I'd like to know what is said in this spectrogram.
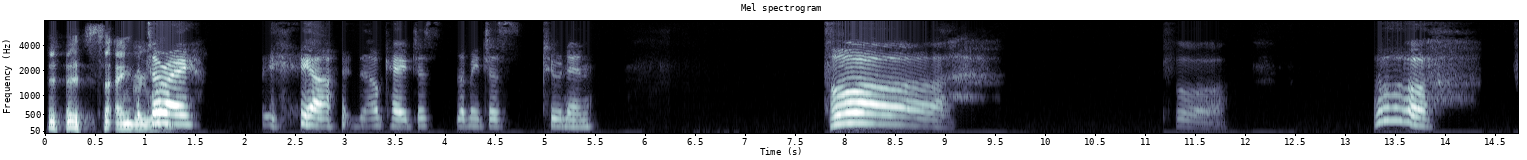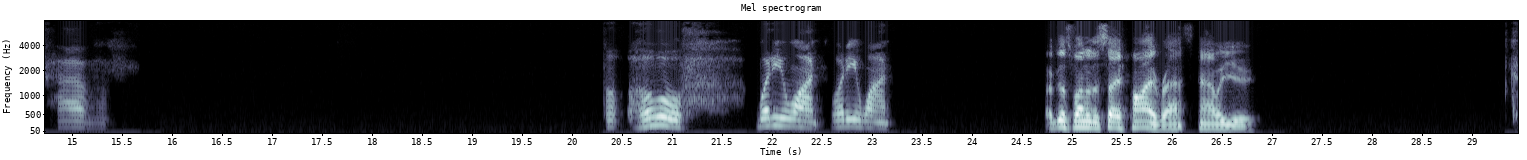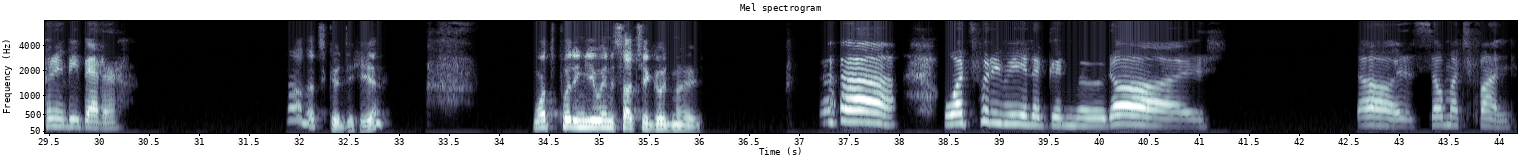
it's angry. It's all right. Yeah. Okay. Just let me just tune in. Oh. Oh. Oh. Oh, oh, what do you want? What do you want? I just wanted to say hi, Wrath. How are you? Couldn't be better. Oh, that's good to hear. What's putting you in such a good mood? What's putting me in a good mood? Oh, oh, it's so much fun.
